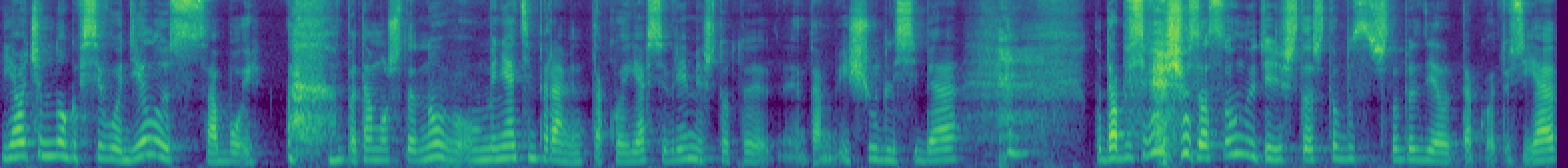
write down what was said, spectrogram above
Я очень много всего делаю с собой, потому что, ну, у меня темперамент такой, я все время что-то э, там ищу для себя куда бы себя еще засунуть и что, чтобы, чтобы сделать такое. То есть я,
